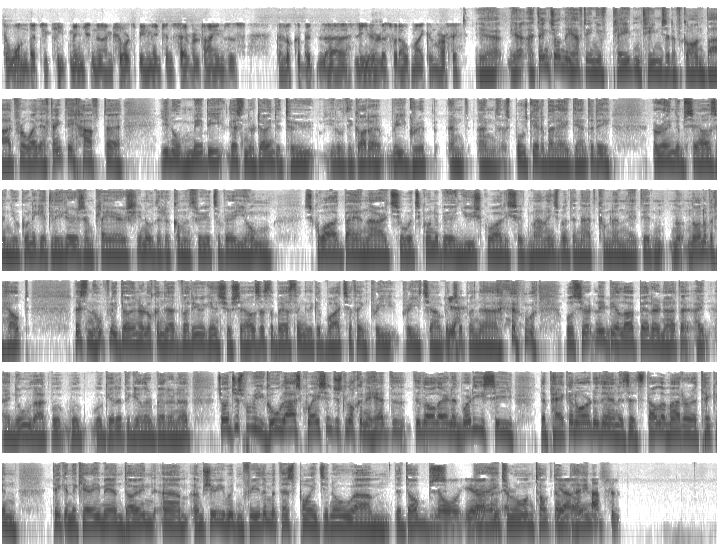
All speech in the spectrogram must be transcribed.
the one that you keep mentioning, I'm sure it's been mentioned several times, is they look a bit uh, leaderless without Michael Murphy. Yeah, yeah. I think John, they have to. And you've played in teams that have gone bad for a while. I think they have to you know, maybe listen, they're down to two. You know, they got to regroup and and I suppose get a bit of identity around themselves. And you're going to get leaders and players, you know, that are coming through. It's a very young squad by and large, so it's going to be a new squad. He said management and that coming in late didn't. None of it helped listen, hopefully down are looking at that video against yourselves. That's the best thing they could watch, I think, pre pre championship, yeah. and uh, we'll, we'll, certainly be a lot better than that. I, I know that we'll, we'll we'll get it together better than that. John, just before you go, last question, just looking ahead to, to All Ireland, where do you see the pecking order? Then is it still a matter of taking taking the Kerry men down? Um, I'm sure you wouldn't fear them at this point. You know, um, the Dubs, no, yeah, Derry, Tyrone tucked them yeah, behind. Absolutely.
